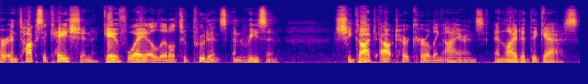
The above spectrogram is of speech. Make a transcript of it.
her intoxication gave way a little to prudence and reason. She got out her curling irons, and lighted the gas,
